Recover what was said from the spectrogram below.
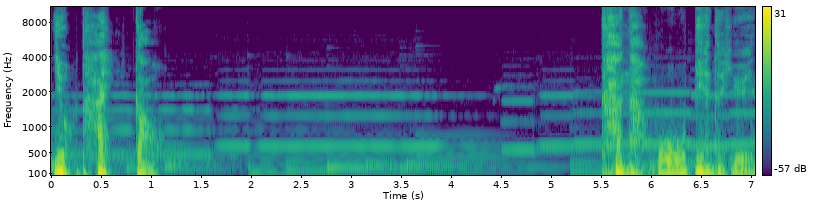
又太高。看那无边的云，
